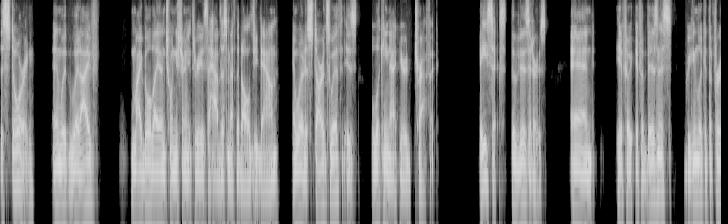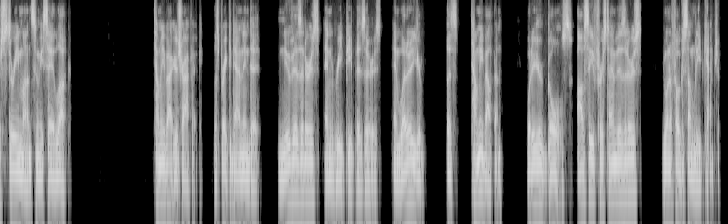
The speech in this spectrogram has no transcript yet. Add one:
the story. And what, what I've my goal by end 2023 is to have this methodology down. And what it starts with is looking at your traffic, basics, the visitors. And if a, if a business, we can look at the first three months and we say, look, tell me about your traffic. Let's break it down into new visitors and repeat visitors. And what are your, let's tell me about them. What are your goals? Obviously, first time visitors, you want to focus on lead capture.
